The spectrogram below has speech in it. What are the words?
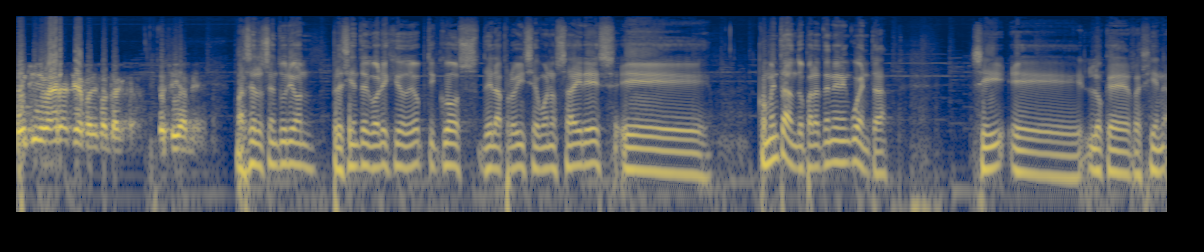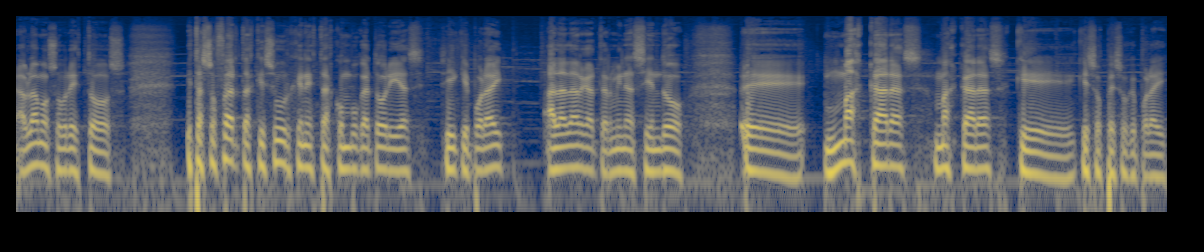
Muchísimas gracias por el contacto. Bien. Marcelo Centurión, presidente del Colegio de Ópticos de la provincia de Buenos Aires, eh, comentando para tener en cuenta sí, eh, lo que recién hablamos sobre estos, estas ofertas que surgen, estas convocatorias, sí, que por ahí a la larga terminan siendo eh, más caras, más caras que, que esos pesos que por ahí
